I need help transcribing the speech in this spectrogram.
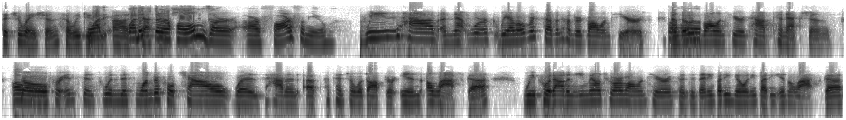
situations. So we do. What, uh, what if their homes are are far from you? We have a network. We have over 700 volunteers, and oh. those volunteers have connections. Okay. So, for instance, when this wonderful chow was had a, a potential adopter in Alaska, we put out an email to our volunteers and said, "Does anybody know anybody in Alaska?"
